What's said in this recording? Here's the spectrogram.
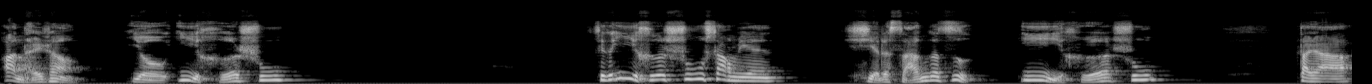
案台上有一盒书，这个一盒书上面写着三个字：“一盒书。”大家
